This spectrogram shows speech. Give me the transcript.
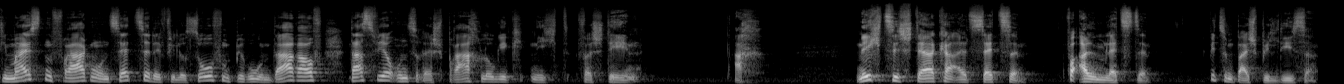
Die meisten Fragen und Sätze der Philosophen beruhen darauf, dass wir unsere Sprachlogik nicht verstehen. Ach, nichts ist stärker als Sätze, vor allem letzte, wie zum Beispiel dieser.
